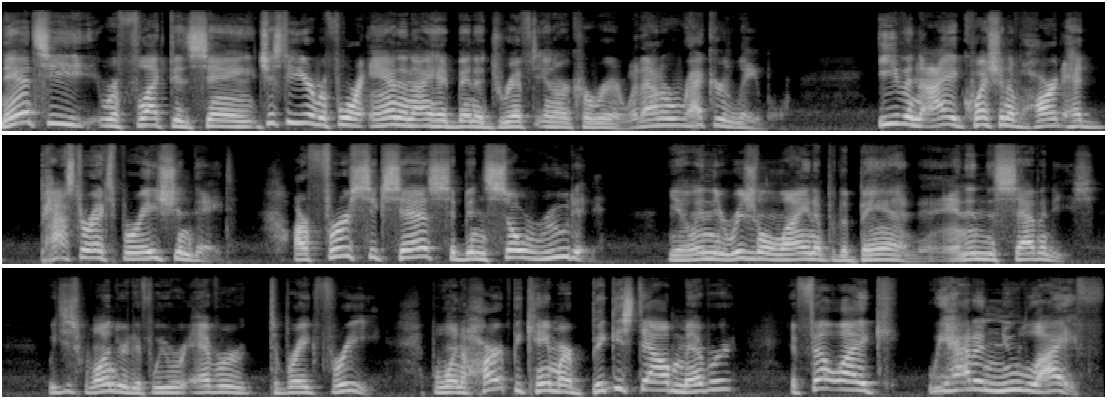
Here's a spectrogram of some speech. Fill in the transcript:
Nancy reflected, saying, Just a year before, Ann and I had been adrift in our career without a record label. Even I had Question of Heart had passed our expiration date. Our first success had been so rooted, you know, in the original lineup of the band and in the 70s. We just wondered if we were ever to break free. But when Heart became our biggest album ever, it felt like we had a new life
